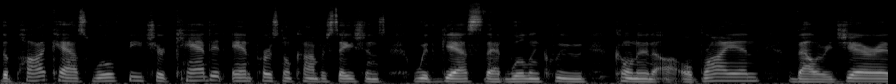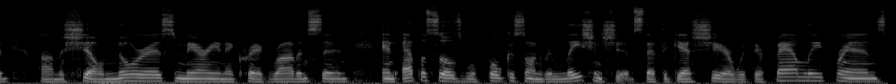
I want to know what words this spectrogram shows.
The podcast will feature candid and personal conversations with guests that will include Conan uh, O'Brien, Valerie Jarrett, uh, Michele Norris, Marian and Craig Robinson, and episodes will focus on relationships that the guests share with their family, friends,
